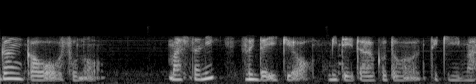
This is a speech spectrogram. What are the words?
眼下をその真下にそういった池を見ていただくことができま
